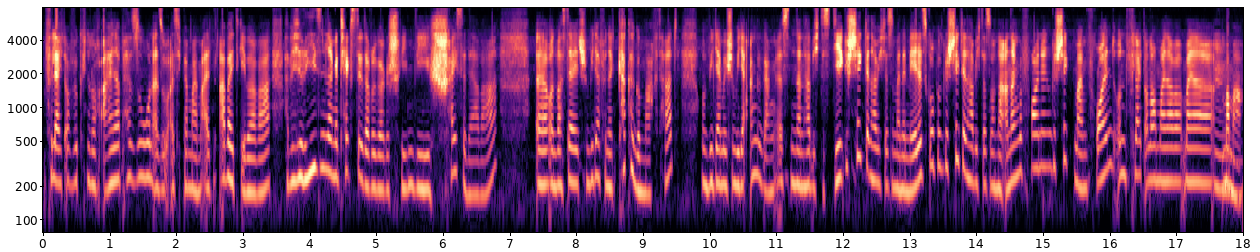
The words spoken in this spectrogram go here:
vielleicht auch wirklich nur noch einer Person. Also als ich bei meinem alten Arbeitgeber war, habe ich riesenlange Texte darüber geschrieben, wie scheiße der war äh, und was der jetzt schon wieder für eine Kacke gemacht hat und wie der mich schon wieder angegangen ist. Und dann habe ich das dir geschickt, dann habe ich das in meine Mädelsgruppe geschickt, dann habe ich das noch einer anderen Freundin geschickt, meinem Freund und vielleicht auch noch meiner, meiner Mama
